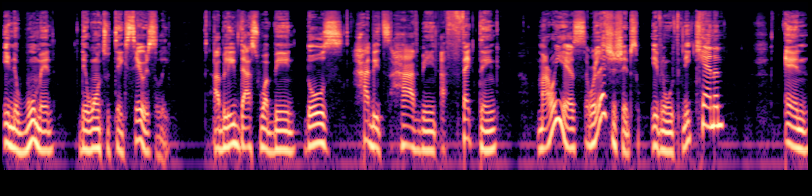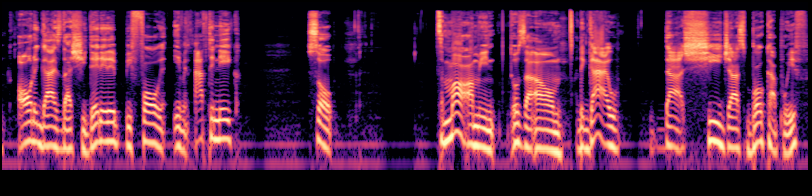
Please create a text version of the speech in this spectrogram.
in a woman they want to take seriously. I believe that's what been those habits have been affecting Mariah's relationships, even with Nick Cannon and all the guys that she dated it before, even after Nick. So tomorrow, I mean, those are um the guy that she just broke up with,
